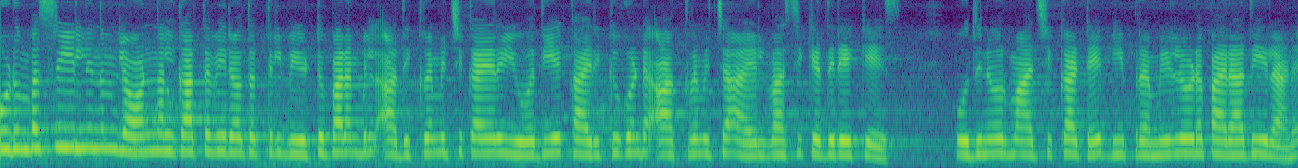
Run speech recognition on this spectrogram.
കുടുംബശ്രീയിൽ നിന്നും ലോൺ നൽകാത്ത വിരോധത്തിൽ വീട്ടുപറമ്പിൽ അതിക്രമിച്ച് കയറി യുവതിയെ കരിക്കുകൊണ്ട് ആക്രമിച്ച അയൽവാസിക്കെതിരെ കേസ്. ഉദിനൂർ മാച്ചിക്കാട്ടെ ബി പ്രമീളയുടെ പരാതിയിലാണ്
